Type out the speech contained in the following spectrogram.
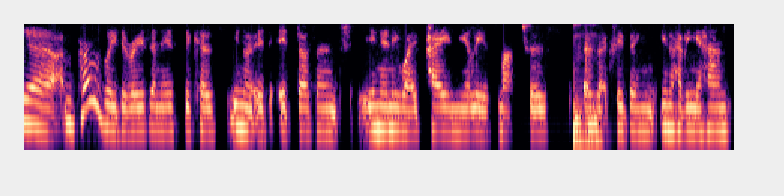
Yeah, and probably the reason is because you know it, it doesn't in any way pay nearly as much as mm-hmm. as actually being you know having your hands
